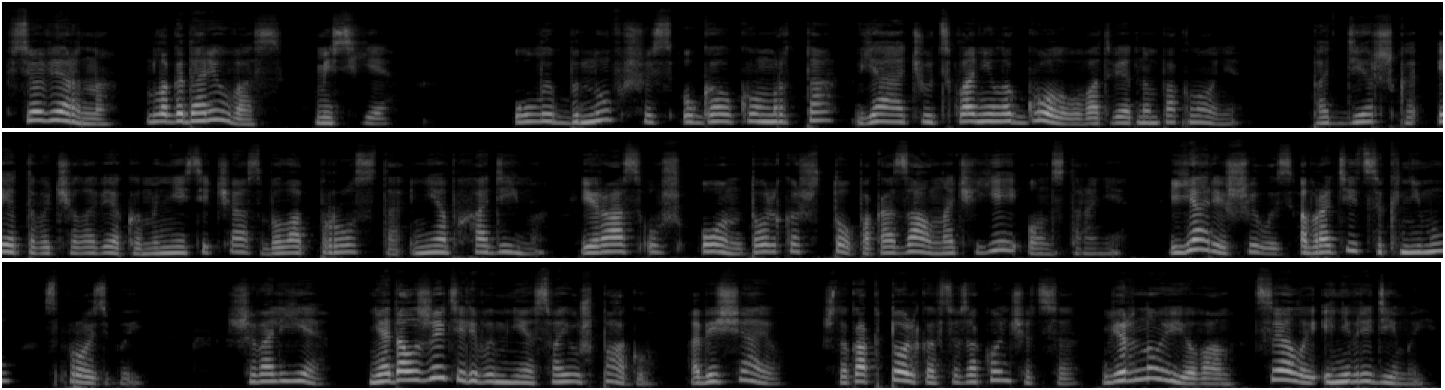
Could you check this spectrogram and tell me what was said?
«Все верно. Благодарю вас, месье». Улыбнувшись уголком рта, я чуть склонила голову в ответном поклоне. Поддержка этого человека мне сейчас была просто необходима. И раз уж он только что показал, на чьей он стороне, я решилась обратиться к нему с просьбой. «Шевалье, не одолжите ли вы мне свою шпагу? Обещаю, что как только все закончится, верну ее вам целой и невредимой».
